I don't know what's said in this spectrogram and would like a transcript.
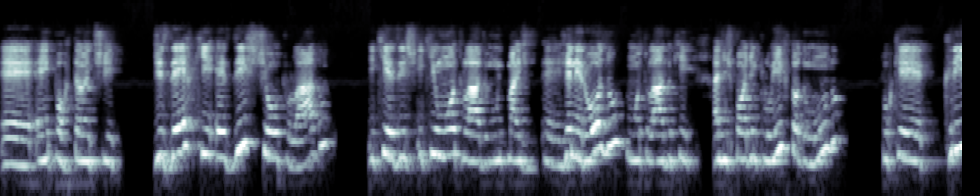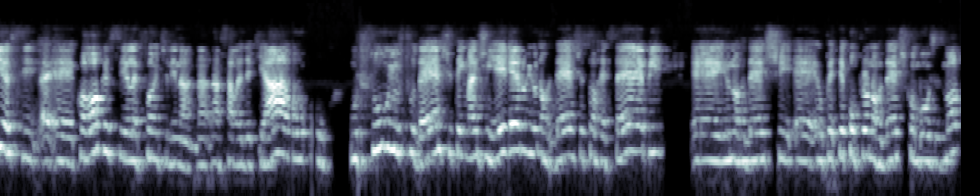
é, é importante dizer que existe outro lado e que existe e que um outro lado muito mais é, generoso, um outro lado que a gente pode incluir todo mundo, porque cria-se, é, é, coloca esse elefante ali na, na, na sala de que ah, o, o, Sul e o Sudeste têm mais dinheiro e o Nordeste só recebe, é, e o Nordeste, é, o PT comprou o Nordeste com bolsa esmola,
